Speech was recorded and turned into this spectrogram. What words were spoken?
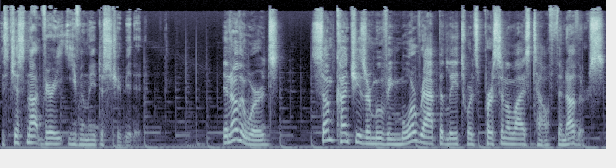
it's just not very evenly distributed. In other words, some countries are moving more rapidly towards personalized health than others.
